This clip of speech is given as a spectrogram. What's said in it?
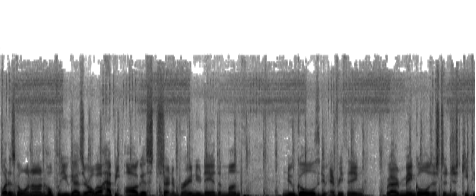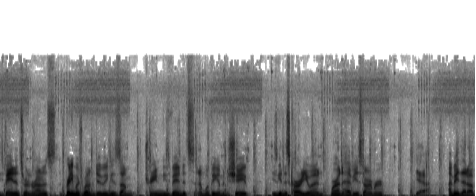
What is going on? Hopefully you guys are all well. Happy August. Starting a brand new day of the month. New goals, new everything. Our main goal is just to just keep these bandits running around. It's pretty much what I'm doing is I'm training these bandits and I'm whipping them into shape. He's getting his cardio in. We're on the heaviest armor. Yeah, I made that up.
